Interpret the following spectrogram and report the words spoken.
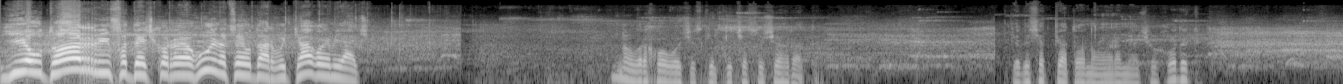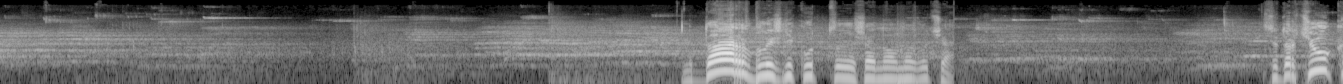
Є удар, і Федечко реагує на цей удар, витягує м'яч. Ну, враховуючи скільки часу ще грати. 55-го номера м'яч виходить. Удар в ближній кут е, Шайнов. Сидорчук.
